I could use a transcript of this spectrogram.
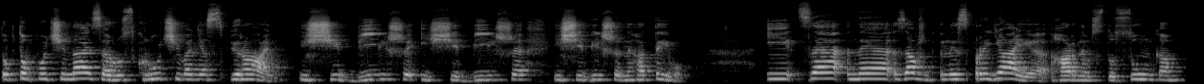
Тобто починається розкручування спіралі і ще більше, і ще більше, і ще більше негативу. І це не завжди не сприяє гарним стосункам.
